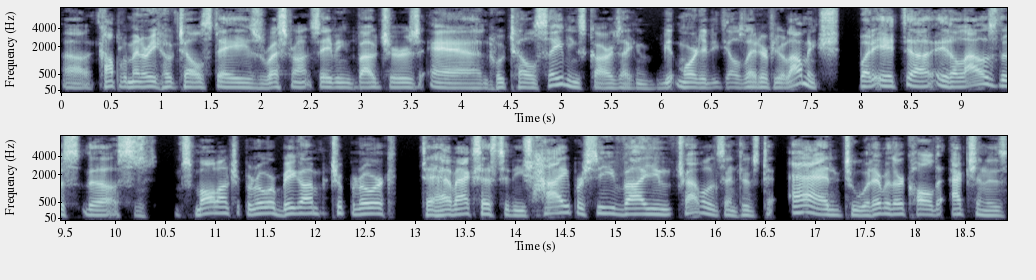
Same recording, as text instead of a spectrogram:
uh, complimentary hotel stays, restaurant savings vouchers, and hotel savings cards. I can get more into details later if you allow me, but it, uh, it allows this, the small entrepreneur, big entrepreneur to have access to these high perceived value travel incentives to add to whatever their call to action is,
